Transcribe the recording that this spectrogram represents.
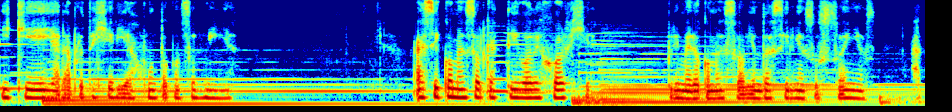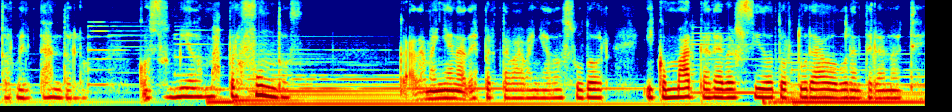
y que ella la protegería junto con sus niñas. Así comenzó el castigo de Jorge. Primero comenzó viendo a Silvia en sus sueños, atormentándolo con sus miedos más profundos. Cada mañana despertaba bañado en sudor y con marcas de haber sido torturado durante la noche.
